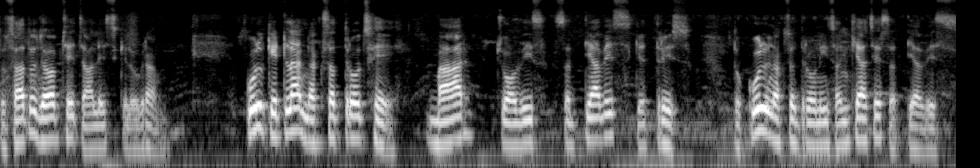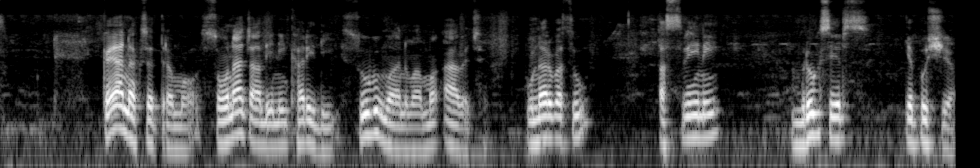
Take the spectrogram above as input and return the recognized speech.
તો સાચો જવાબ છે ચાલીસ કિલોગ્રામ. કુલ કેટલા નક્ષત્રો છે? બાર, ચોવીસ, સત્યાવીસ કે ત્રીસ? તો કુલ નક્ષત્રોની સંખ્યા છે સત્યાવીસ. કયા નક્ષત્રમાં સોના ચાંદીની ખરીદી શુભ માનવામાં આવે છે? પુનર્વસુ, અશ્વિની, મૃગશીર્ષ કે પુષ્ય?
